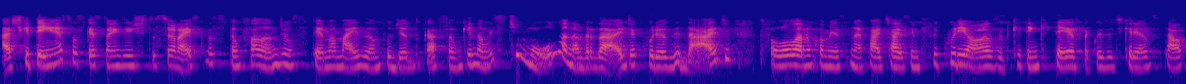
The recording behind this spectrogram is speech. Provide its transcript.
Acho que tem essas questões institucionais que vocês estão falando de um sistema mais amplo de educação que não estimula, na verdade, a curiosidade. Tu falou lá no começo, né, Paty, ah, eu sempre fui curiosa, porque tem que ter essa coisa de criança e tal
